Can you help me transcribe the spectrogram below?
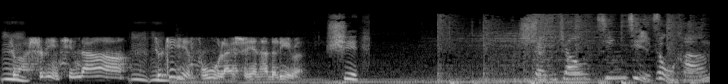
是吧？嗯食品清单啊，嗯嗯就这些服务来实现它的利润。是神州经济纵横。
